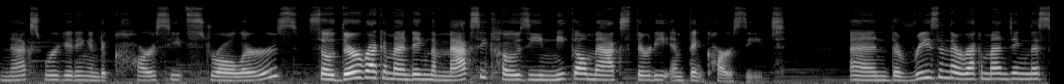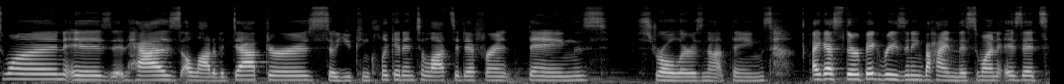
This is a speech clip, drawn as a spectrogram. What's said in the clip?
Next, we're getting into car seat strollers. So they're recommending the Maxi Cosi Mico Max 30 infant car seat. And the reason they're recommending this one is it has a lot of adapters, so you can click it into lots of different things. Strollers, not things. I guess their big reasoning behind this one is it's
